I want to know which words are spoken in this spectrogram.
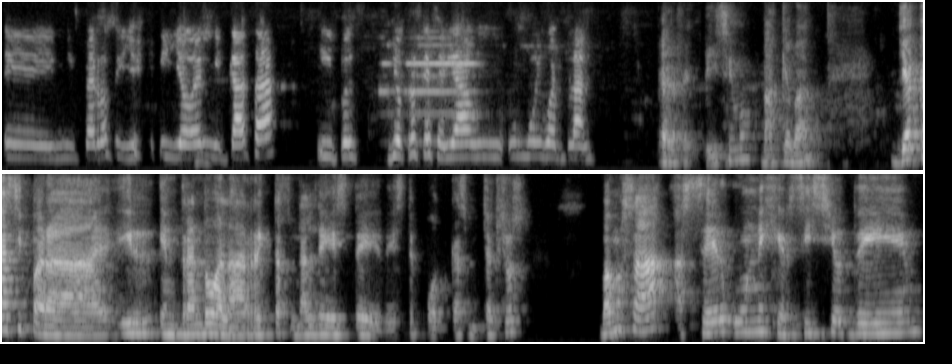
eh, mis perros y, y, yo en mi casa. Y pues yo creo que sería un, un muy buen plan. Perfectísimo, va que va. Ya casi para ir entrando a la recta final de este, de este podcast, muchachos, vamos a hacer un ejercicio de,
